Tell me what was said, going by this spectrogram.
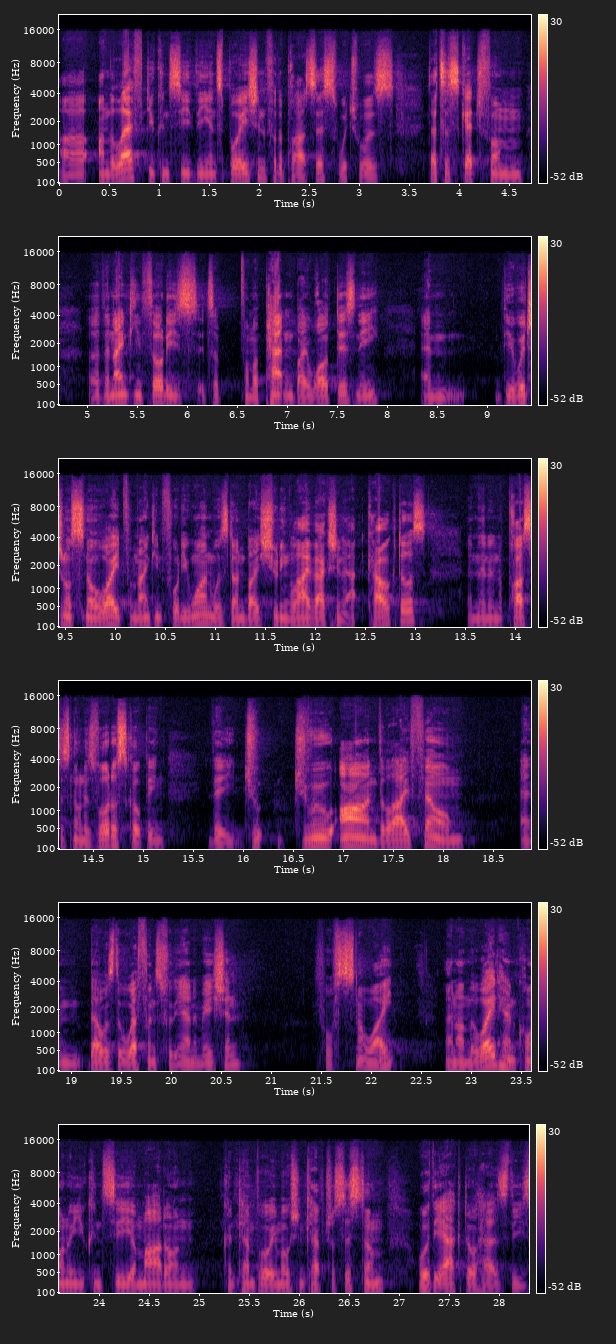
Uh, on the left, you can see the inspiration for the process, which was, that's a sketch from uh, the 1930s. It's a, from a patent by Walt Disney. And the original Snow White from 1941 was done by shooting live action characters. And then in a process known as rotoscoping, they drew, drew on the live film, and that was the reference for the animation for Snow White. And on the right hand corner, you can see a modern contemporary motion capture system where the actor has these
